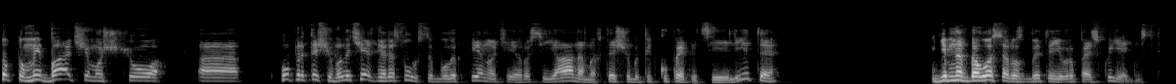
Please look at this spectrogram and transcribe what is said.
Тобто, ми бачимо, що е, попри те, що величезні ресурси були вкинуті росіянами в те, щоб підкупити ці еліти, їм не вдалося розбити європейську єдність.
